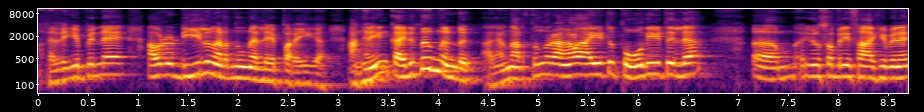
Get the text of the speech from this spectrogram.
അതല്ലെങ്കിൽ പിന്നെ അവിടെ ഡീൽ നടന്നു എന്നല്ലേ പറയുക. അങ്ങനെയും കരുതുന്നുണ്ട്. അങ്ങനെ നടത്തുന്ന ഒരാളായിട്ട് തോന്നിയിട്ടില്ല യൂസഫലി സാഹിബിനെ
